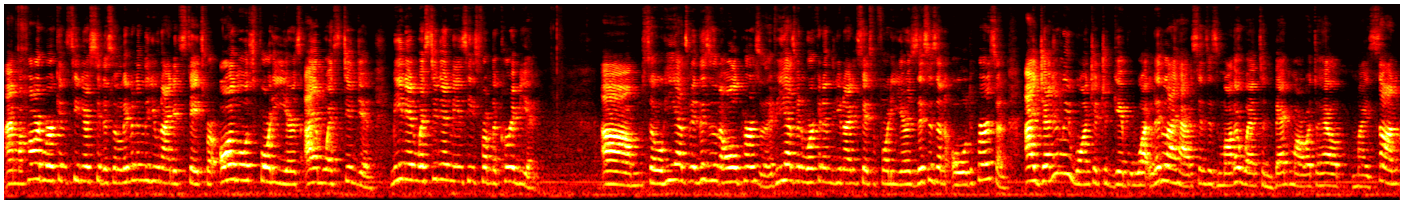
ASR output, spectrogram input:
I'm a hardworking senior citizen living in the United States for almost 40 years. I am West Indian, meaning West Indian means he's from the Caribbean. Um, so he has been, this is an old person. If he has been working in the United States for 40 years, this is an old person. I genuinely wanted to give what little I have since his mother went and begged Marwa to help my son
